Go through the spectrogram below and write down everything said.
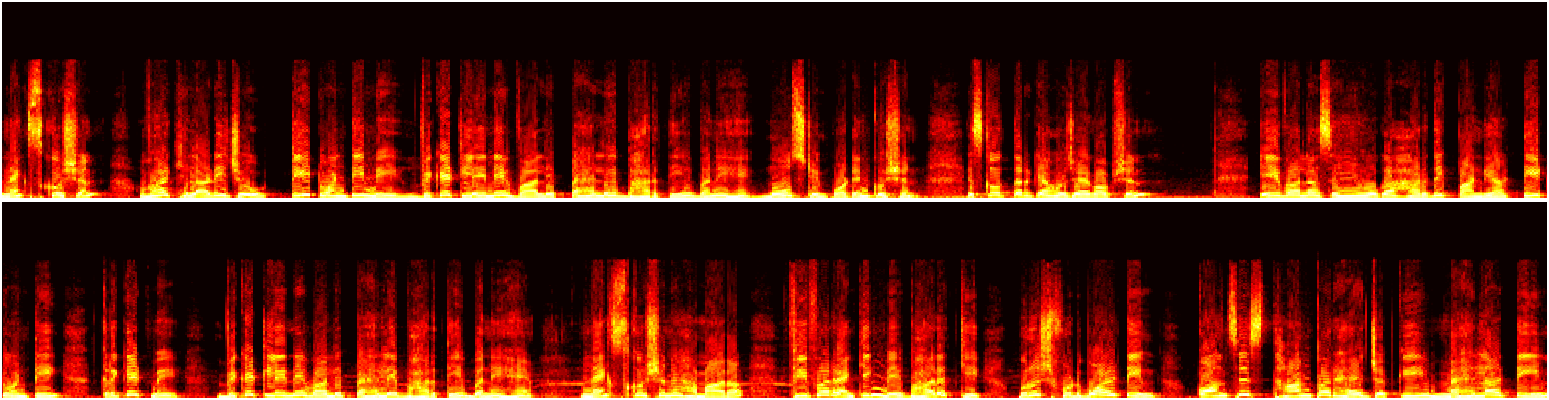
नेक्स्ट क्वेश्चन वह खिलाड़ी जो टी ट्वेंटी में विकेट लेने वाले पहले भारतीय बने हैं। मोस्ट इंपॉर्टेंट क्वेश्चन इसका उत्तर क्या हो जाएगा ऑप्शन ए वाला सही होगा Hardik Pandya T twenty cricket में विकेट लेने वाले पहले भारतीय बने हैं। नेक्स्ट क्वेश्चन है हमारा फीफा रैंकिंग में भारत की पुरुष फुटबॉल टीम कौन से स्थान पर है जबकि महिला टीम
